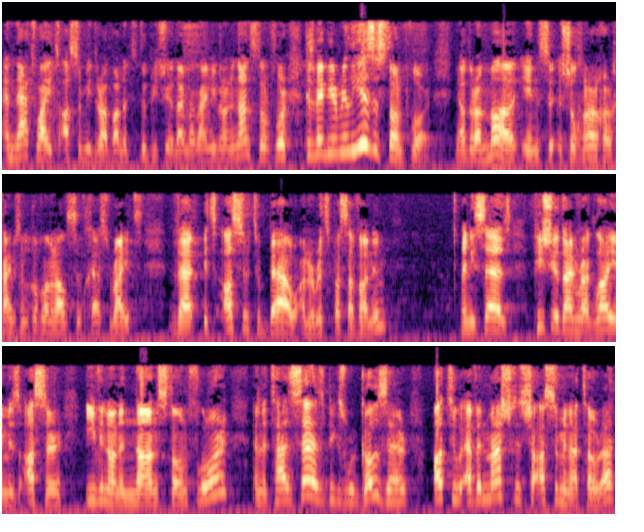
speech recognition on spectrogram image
and that's why it's Asr Midrabanan to do Pishri Yadayim Raglayim even on a non-stone floor, because maybe it really is a stone floor. Now the Ramah in Shulchan Aruch Orach Chaim Sim Kuflam Al Sivches writes that it's usher to bow on a ritzbas avanim, and he says Pishi Yadayim Raglayim is usher even on a non-stone floor, and the Taz says because we're gozer atu evan mashchis min Torah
